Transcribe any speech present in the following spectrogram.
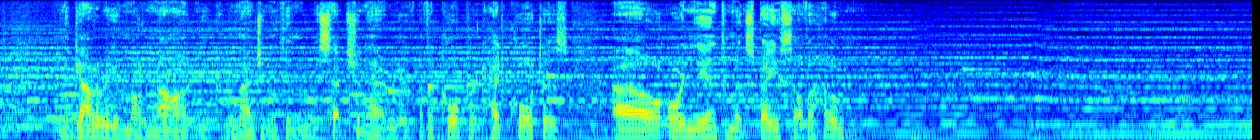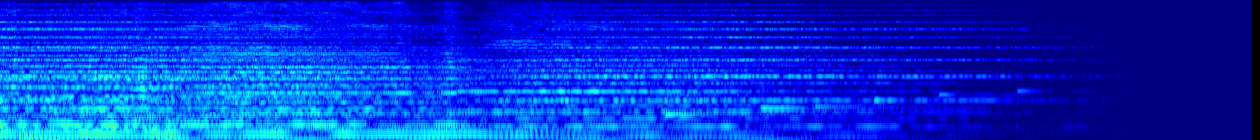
in a gallery of modern art, you could imagine it in the reception area of a corporate headquarters, uh, or in the intimate space of a home.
